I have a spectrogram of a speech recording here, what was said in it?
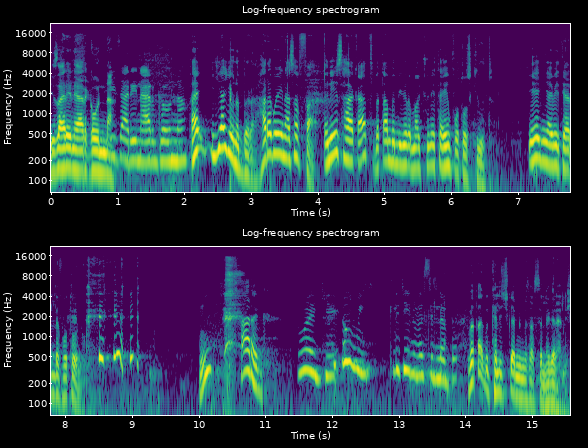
የዛሬን ያርገውና ዛሬን አያርገውና አይ እያየው ነበረ ሀረገወይን አሰፋ። እኔ ሳቃት በጣም በሚገርማችሁ ሁኔታ ይህን ፎቶ እስኪዩት። ይሄ እኛ ቤት ያለ ፎቶ ነው።? ሀረግ ወይዬ እውይ ልጄን መስል ነበር። በጣም ከልጅ ጋር የሚመሳሰል ነገር አለሽ።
